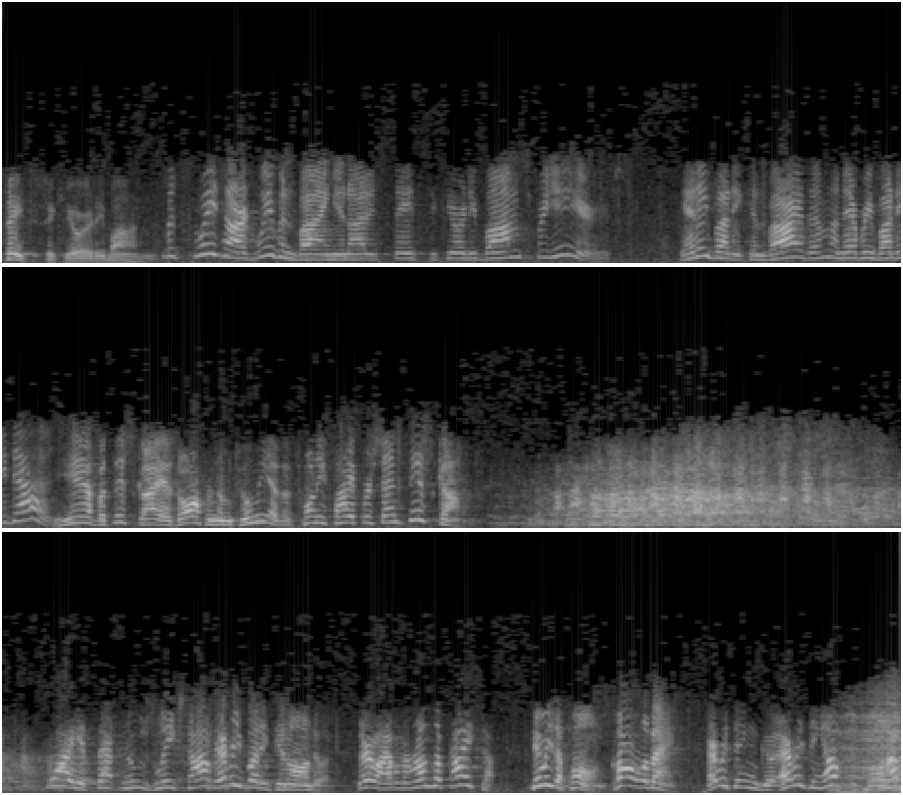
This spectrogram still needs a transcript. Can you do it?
States security bonds. But, sweetheart, we've been buying United States security bonds for years. Anybody can buy them, and everybody does. Yeah, but this guy is offering them to me at a 25% discount. Why, if that news leaks out, everybody get onto it. They're liable to run the price up. Give me the phone. Call the bank. Everything, uh, everything else is going up.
